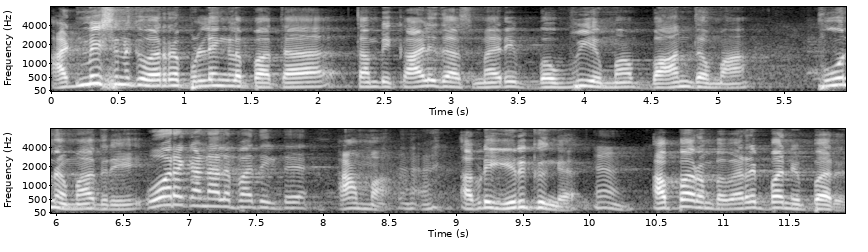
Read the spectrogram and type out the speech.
அட்மிஷனுக்கு வர்ற பிள்ளைங்களை பார்த்தா தம்பி காளிதாஸ் மாதிரி பவ்யமா பாந்தமா பூனை மாதிரி. ஓரக்கண்ணால பார்த்துக்கிட்டு. ஆமா. அப்படி இருக்குங்க. அப்பா ரொம்ப விரைப்பா நிப்பாரு.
